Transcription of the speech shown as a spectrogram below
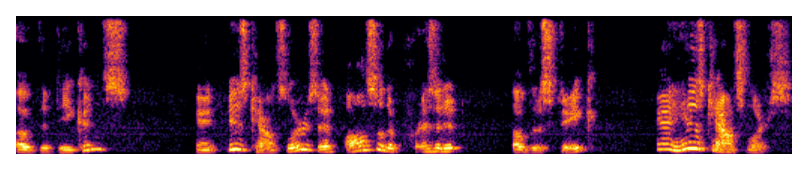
of the deacons and his counselors, and also the president of the stake and his counselors.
